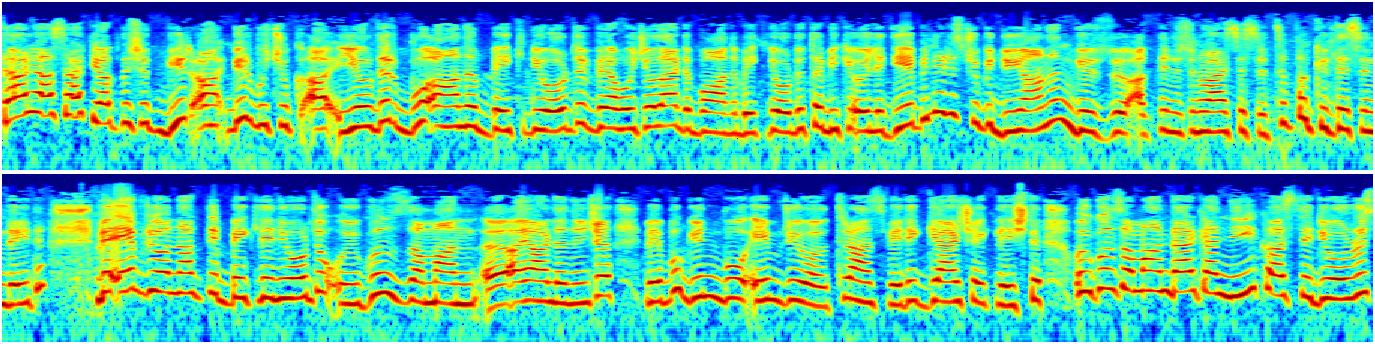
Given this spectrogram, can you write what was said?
Derya Sert yaklaşık bir, bir buçuk yıldır bu anı bekliyordu ve hocalar da bu anı bekliyordu. Tabii ki öyle diyebiliriz çünkü dünyanın gözü Akdeniz Üniversitesi Tıp Fakültesindeydi ve embriyo nakli bekleniyordu uygun zaman e, ayarlanınca ve bugün bu embriyo transferi gerçekleşti. Uygun zaman derken neyi kastediyoruz?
